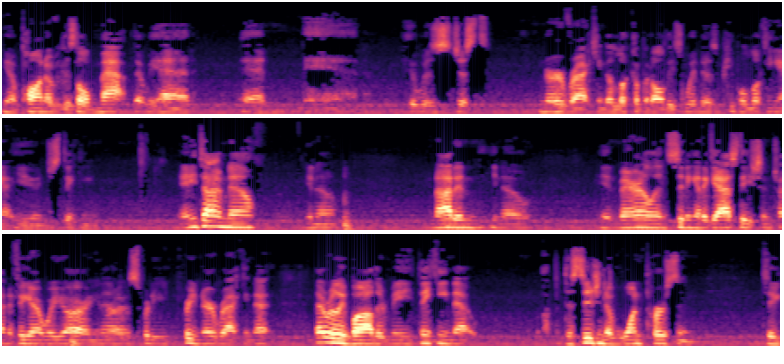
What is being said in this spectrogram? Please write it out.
you know, pawn over this old map that we had, and man, it was just nerve wracking to look up at all these windows, people looking at you, and just thinking, anytime now, you know, not in, you know, in Maryland, sitting at a gas station trying to figure out where you are. You know, Right. it was pretty pretty nerve wracking. That that really bothered me, thinking that decision of one person to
